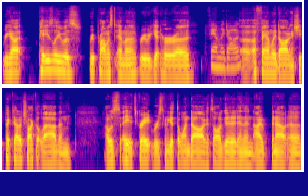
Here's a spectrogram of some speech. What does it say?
we got Paisley was we promised Emma we would get her a, Family dog. a family dog, and she picked out a chocolate lab, and I was hey, it's great. We're just gonna get the one dog. It's all good. And then I've been out, uh,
